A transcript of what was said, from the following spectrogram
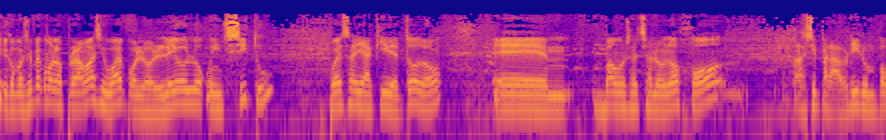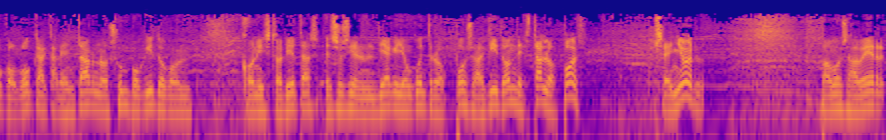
Y como siempre, como los programas, igual, pues los leo luego in situ. Pues hay aquí de todo. Eh, vamos a echarle un ojo. Así para abrir un poco boca, calentarnos un poquito con, con historietas. Eso sí, el día que yo encuentre los posts aquí, ¿dónde están los posts? Señor, Vamos a ver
